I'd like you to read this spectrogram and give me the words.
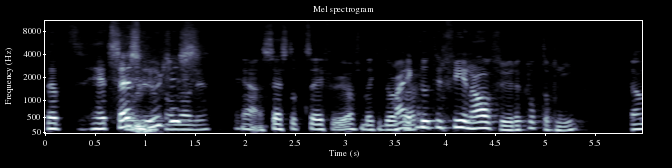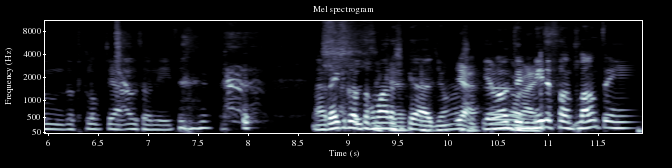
Dat het Zes uurtjes? Ja, zes tot zeven uur als een beetje Maar ik doe het in 4,5 uur, dat klopt toch niet? Dan, dat klopt je auto niet. Nou, reken dat Goed, nog maar eens een eh, keer uit, jongens. ja. Het, Je eh, woont in het midden van het land en je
